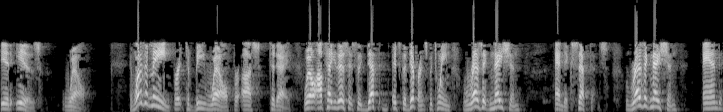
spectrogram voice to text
it is well. And what does it mean for it to be well for us today? Well, I'll tell you this, it's the, def- it's the difference between resignation and acceptance. Resignation and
